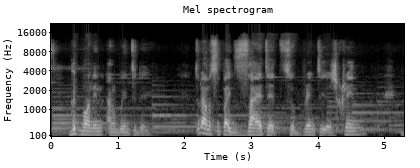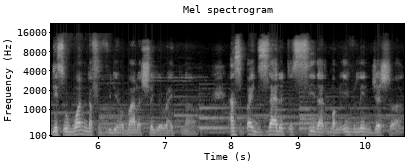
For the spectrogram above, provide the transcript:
Good morning and going today. Today I'm super excited to bring to your screen this wonderful video I'm about to show you right now. I'm super excited to see that Mom Evelyn Joshua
